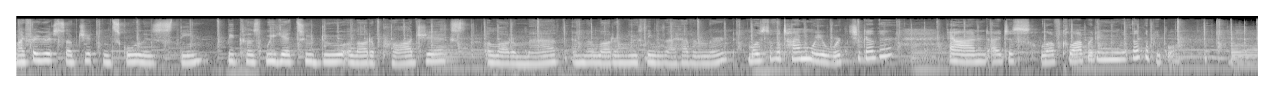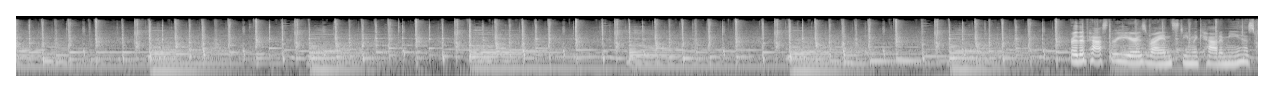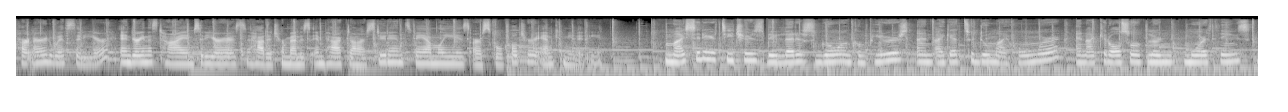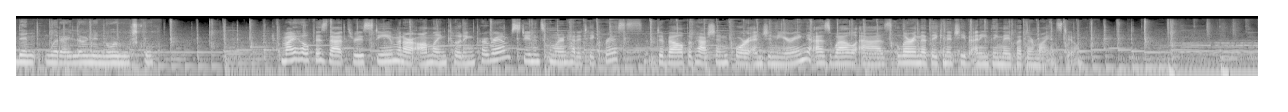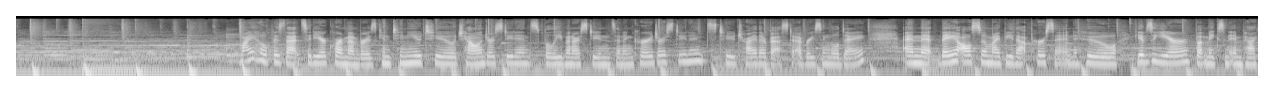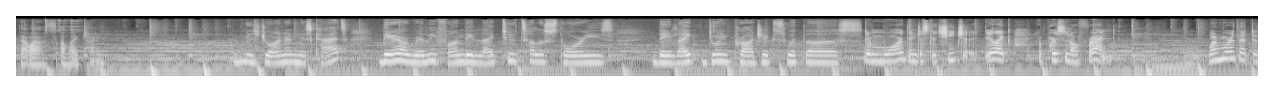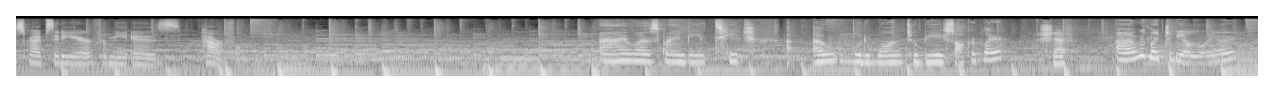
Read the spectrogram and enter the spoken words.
My favorite subject in school is STEAM because we get to do a lot of projects, a lot of math, and a lot of new things I haven't learned. Most of the time we work together and I just love collaborating with other people. For the past three years, Ryan STEAM Academy has partnered with City Year, and during this time, City Year has had a tremendous impact on our students, families, our school culture, and community. My City Year teachers, they let us go on computers and I get to do my homework and I could also learn more things than what I learned in normal school. My hope is that through STEAM and our online coding program, students can learn how to take risks, develop a passion for engineering, as well as learn that they can achieve anything they put their minds to. My hope is that City Year Corps members continue to challenge our students, believe in our students, and encourage our students to try their best every single day, and that they also might be that person who gives a year but makes an impact that lasts a lifetime. Miss Joanna and Miss Katz, they are really fun. They like to tell us stories. They like doing projects with us. They're more than just a teacher. They're like your personal friend. One word that describes City Year for me is powerful. I was going to be a teacher. I would want to be a soccer player. Chef. I would like to be a lawyer.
